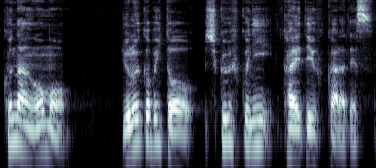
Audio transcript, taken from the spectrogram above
苦難をも喜びと祝福に変えていくからです。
